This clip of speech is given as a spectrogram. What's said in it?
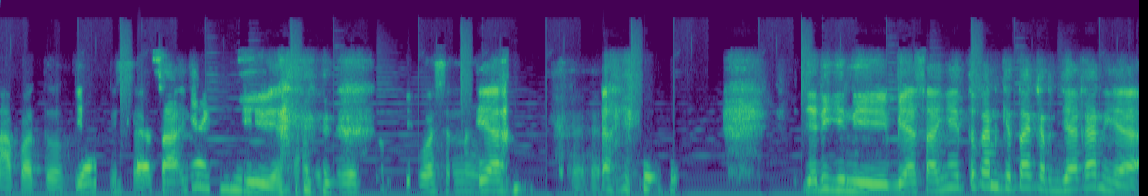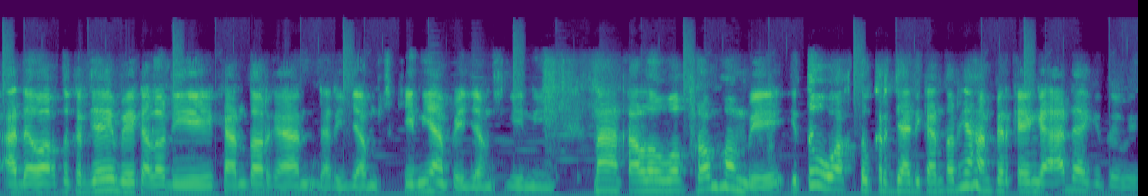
Apa tuh? Ya, biasanya gini ya. Gue seneng. Ya. Jadi gini, biasanya itu kan kita kerja kan ya ada waktu kerja ya Be kalau di kantor kan dari jam segini sampai jam segini. Nah kalau work from home Be itu waktu kerja di kantornya hampir kayak nggak ada gitu Be.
